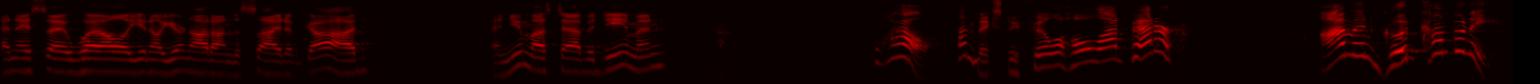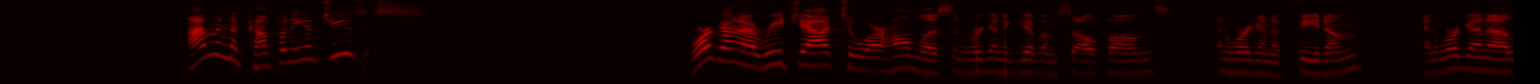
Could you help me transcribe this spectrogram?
and they say, well, you know, you're not on the side of God, and you must have a demon, well, that makes me feel a whole lot better. I'm in good company. I'm in the company of Jesus. We're going to reach out to our homeless and we're going to give them cell phones and we're going to feed them and we're going to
